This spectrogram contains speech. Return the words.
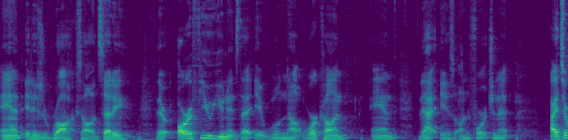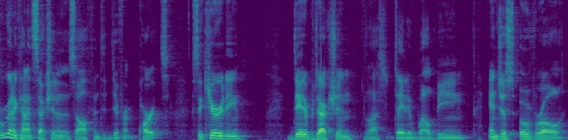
and it is rock solid steady. There are a few units that it will not work on, and that is unfortunate. All right, so we're gonna kind of section this off into different parts. Security, data protection, data well-being, and just overall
